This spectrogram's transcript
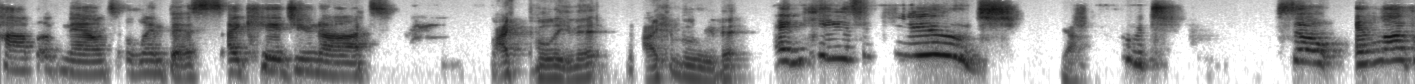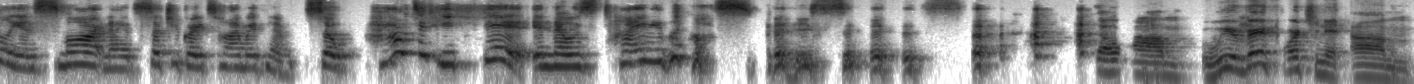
top of Mount Olympus. I kid you not. I believe it. I can believe it. And he's huge. Yeah. Huge. So, and lovely and smart. And I had such a great time with him. So, how did he fit in those tiny little spaces? so, um, we were very fortunate. Um,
